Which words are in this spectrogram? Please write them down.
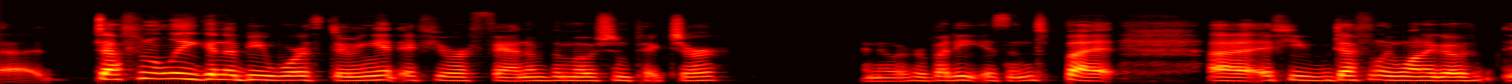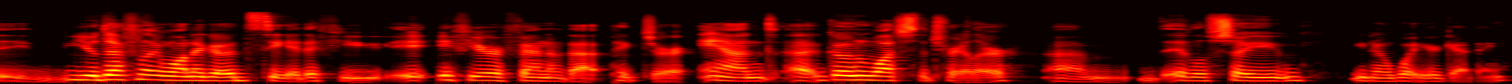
uh, definitely going to be worth doing it if you're a fan of the motion picture. I know everybody isn't, but uh, if you definitely want to go, you'll definitely want to go and see it if you if you're a fan of that picture, and uh, go and watch the trailer. Um, it'll show you you know what you're getting.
